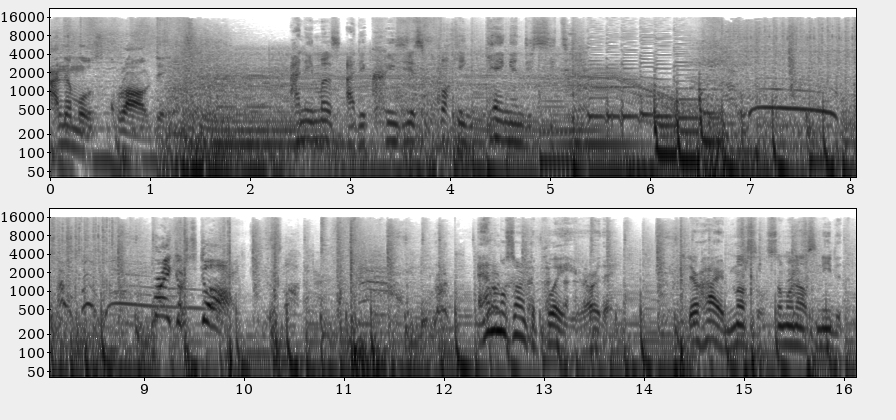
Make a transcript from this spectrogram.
animals crawled in. Animals are the craziest fucking gang in the city. Breaker stall! Animals aren't the play here, are they? They're hired muscle. Someone else needed them.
